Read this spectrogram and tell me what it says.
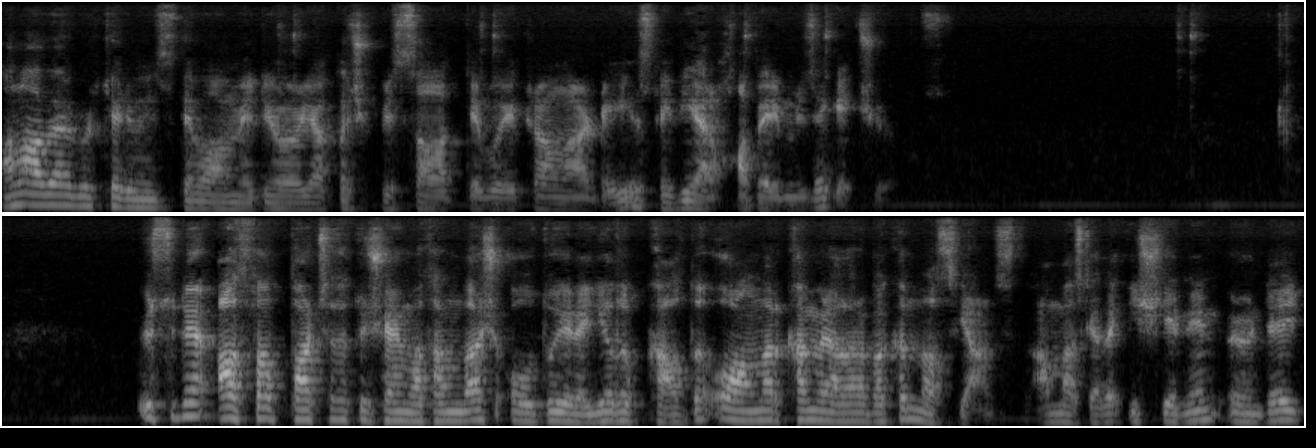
Ana haber bültenimiz devam ediyor. Yaklaşık bir saatte bu ekranlardayız ve diğer haberimize geçiyoruz. Üstüne asfalt parçası düşen vatandaş olduğu yere yılıp kaldı. O anlar kameralara bakın nasıl yansıdı. Amasya'da iş yerinin önünde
